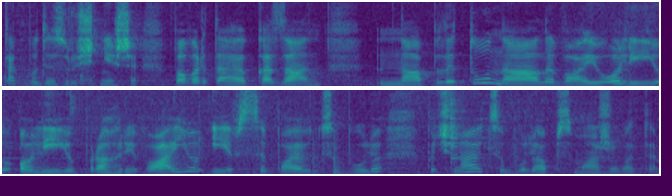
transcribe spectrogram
Так буде зручніше. Повертаю казан на плиту, наливаю олію, олію прогріваю і всипаю цибулю. Починаю цибулю обсмажувати.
